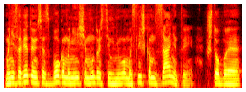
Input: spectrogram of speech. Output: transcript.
Мы не советуемся с Богом, мы не ищем мудрости у Него, мы слишком заняты, чтобы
